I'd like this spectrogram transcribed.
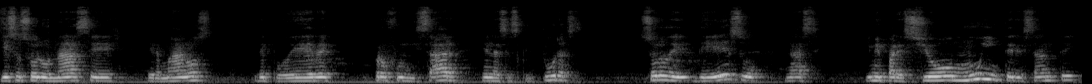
Y eso solo nace, hermanos, de poder profundizar en las escrituras. Solo de, de eso nace. Y me pareció muy interesante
